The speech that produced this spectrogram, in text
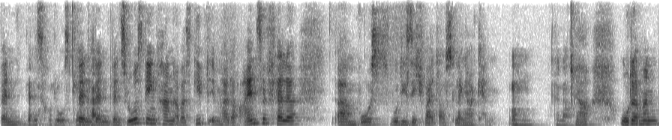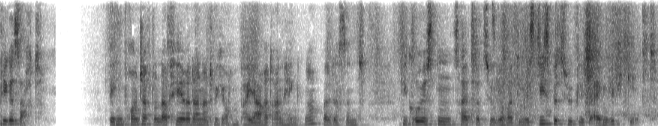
wenn, wenn es losgehen wenn, kann. Wenn, wenn es losgehen kann. Aber es gibt eben halt auch Einzelfälle, ähm, wo es, wo die sich weitaus länger kennen. Mhm, genau. Ja. Oder man, wie gesagt, wegen Freundschaft und Affäre dann natürlich auch ein paar Jahre dran hängt, ne? Weil das sind die größten Zeitverzögerer, die es diesbezüglich eigentlich gibt.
